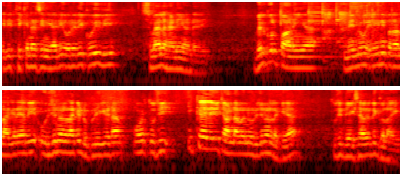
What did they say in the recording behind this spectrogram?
ਇਹਦੀ ਥਿਕਨੈਸ ਹੀ ਨਹੀਂ ਆ ਰਹੀ, ਔਰ ਇਹਦੀ ਕੋਈ ਵੀ ਸਮੈਲ ਹੈ ਨਹੀਂ ਆਂਡੇ ਦੀ। ਬਿਲਕੁਲ ਪਾਣੀ ਆ। ਮੈਨੂੰ ਇਹ ਨਹੀਂ ਪਤਾ ਲੱਗ ਰਿਹਾ ਵੀ origignal ਆ ਕਿ ਡੁਪਲੀਕੇਟ ਆ। ਔਰ ਤੁਸੀਂ ਇੱਕ ਇਹਦੇ ਵਿੱਚ ਆਂਡਾ ਮੈਨੂੰ origignal ਲੱਗਿਆ। ਤੁਸੀਂ ਦੇਖ ਸਕਦੇ ਹੋ ਇਹਦੀ ਗੁਲਾਈ।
